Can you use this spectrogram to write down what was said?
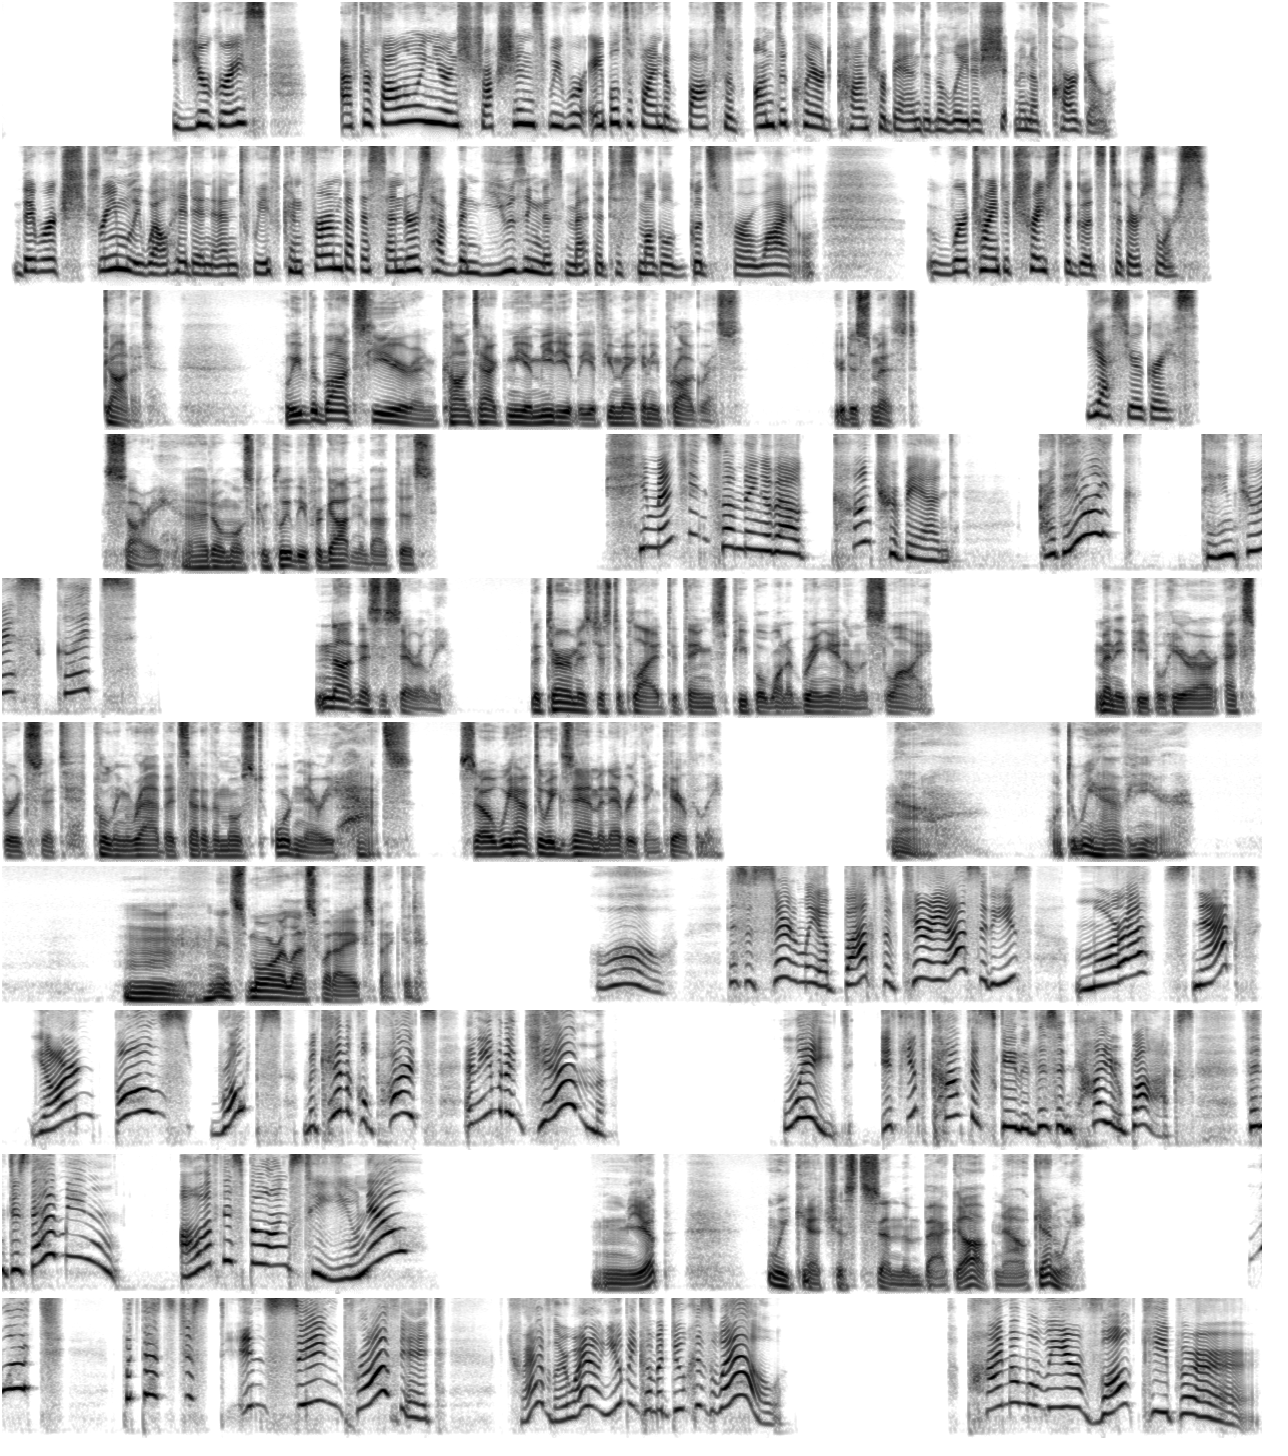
Your Grace, after following your instructions, we were able to find a box of undeclared contraband in the latest shipment of cargo. They were extremely well hidden, and we've confirmed that the senders have been using this method to smuggle goods for a while. We're trying to trace the goods to their source. Got it. Leave the box here and contact me immediately if you make any progress. You're dismissed. Yes, Your Grace. Sorry, I'd almost completely forgotten about this. She mentioned something about contraband. Are they like dangerous goods? Not necessarily. The term is just applied to things people want to bring in on the sly. Many people here are experts at pulling rabbits out of the most ordinary hats, so we have to examine everything carefully. Now, what do we have here? Hmm, it's more or less what I expected. Whoa, this is certainly a box of curiosities. Mora, snacks, yarn, balls, ropes, mechanical parts, and even a gem! Wait, if you've confiscated this entire box, then does that mean all of this belongs to you now? Mm, Yep. We can't just send them back up now, can we? What? But that's just insane profit! Traveler, why don't you become a duke as well? Paimon will be your vault keeper!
